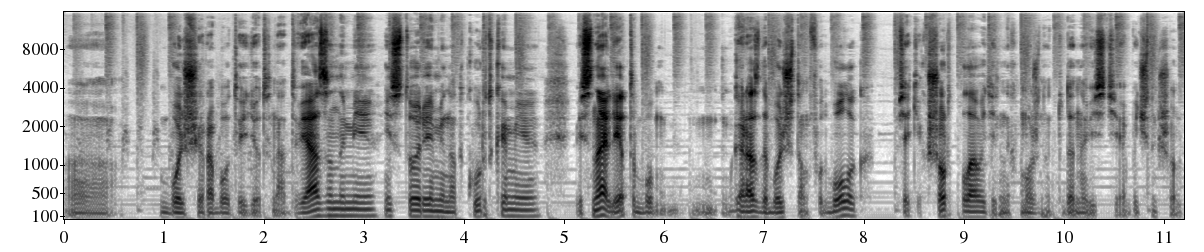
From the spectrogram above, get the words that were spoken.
э, больше работы идет над вязаными историями, над куртками. Весна-лето гораздо больше там футболок, всяких шорт плавательных можно туда навести, обычных шорт.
